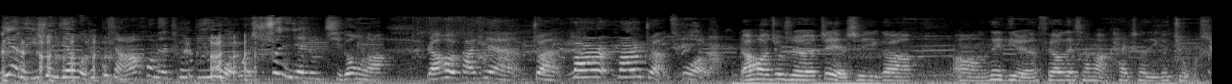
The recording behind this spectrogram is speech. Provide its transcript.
变的一瞬间，我就不想让后面的车逼我，我瞬间就启动了，然后发现转弯儿弯儿转错了，然后就是这也是一个。嗯，内地人非要在香港开车的一个囧事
